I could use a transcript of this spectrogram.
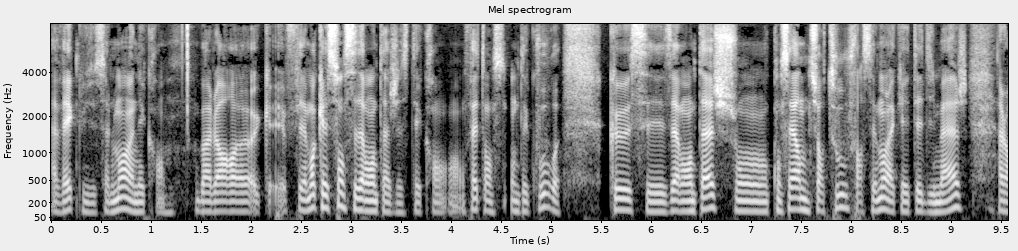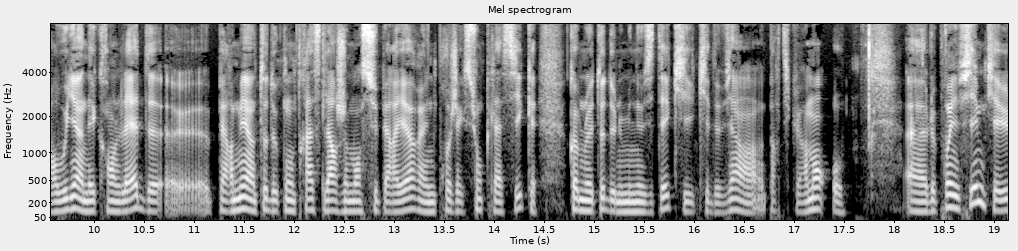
avec seulement un écran. Bah alors euh, finalement quels sont ces avantages de cet écran? En fait on, découvre que ces avantages concernent surtout forcément la qualité d'image. Alors oui un écran LED euh, permet un taux de contraste largement supérieur à une projection classique comme le taux de luminosité qui, devient particulièrement haut. Euh, le premier film qui a eu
